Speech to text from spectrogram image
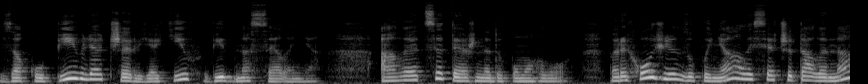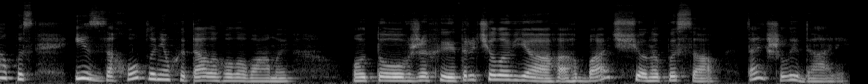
Закупівля черв'яків від населення. Але це теж не допомогло. Перехожі зупинялися, читали напис і з захопленням хитали головами. Ото вже хитрий чолов'яга, бач, що написав, та йшли далі.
